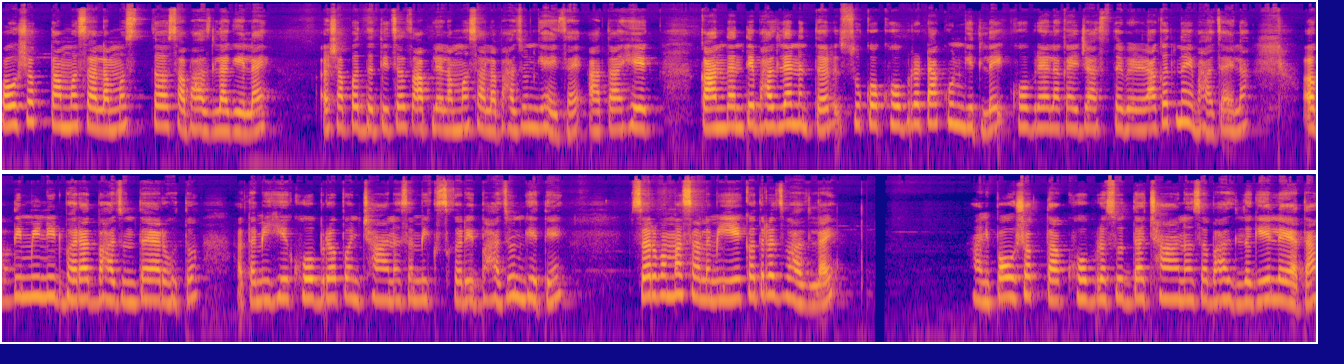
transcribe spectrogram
पाहू शकता मसाला मस्त असा भाजला गेला आहे अशा पद्धतीचाच आपल्याला मसाला भाजून घ्यायचा आहे आता हे कांदा ते भाजल्यानंतर सुकं खोबरं टाकून घेतलं आहे खोबऱ्याला काही जास्त वेळ लागत नाही भाजायला. अगदी मिनिटभरात भाजून तयार होतं. आता मी हे खोबरं पण छान असं मिक्स करीत भाजून घेते. सर्व मसाला मी एकत्रच भाजला आहे आणि पाहू शकता खोबरंसुद्धा छान असं भाजलं गेलं आहे आता.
